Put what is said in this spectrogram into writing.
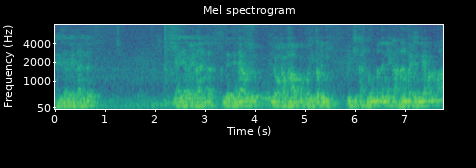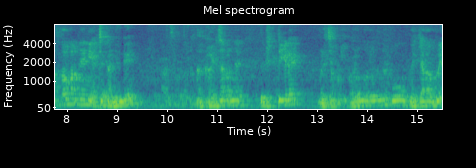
രാജാവ് ഏതാണ്ട് രാജാവ് ഏതാണ്ട് അദ്ദേഹത്തിന്റെ ആ ഒരു ലോകഭാവമൊക്കെ പോയി തുടങ്ങി. എനിക്ക് കണ്ണുകൊണ്ട് തന്നെ കാണാൻ പറ്റുന്നില്ല. പറഞ്ഞ വാസ്തവം പറഞ്ഞു തന്നെയാണ് അച്ഛ കണ്ണിന്റെ കാഴ്ച പറഞ്ഞ ദൃഷ്ടിയുടെ വെളിച്ചം പോയി. ഓരോന്നോരോന്ന് ഇങ്ങനെ പോവും മരിക്കാറാവുമ്പോഴേ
